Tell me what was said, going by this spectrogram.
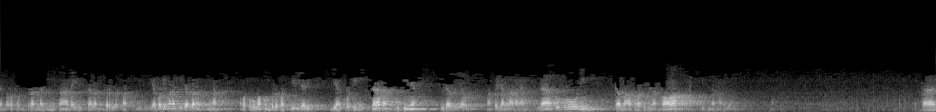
Dan Rasulullah Nabi Musa alaihi salam berlepas diri. Ya bagaimana tidak barang senang. Rasulullah pun berlepas diri dari yang seperti ini. Dan apa? Buktinya sudah beliau sampaikan larangan. La tutruni kama afratin nasara ibn Maryam. Nah.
